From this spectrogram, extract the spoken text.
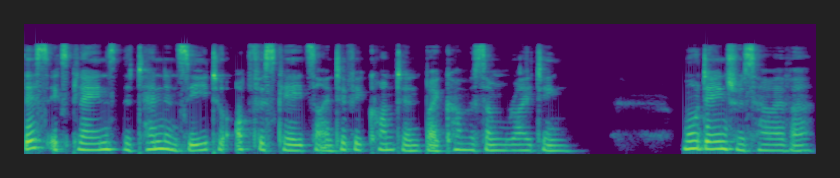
This explains the tendency to obfuscate scientific content by cumbersome writing. More dangerous, however,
